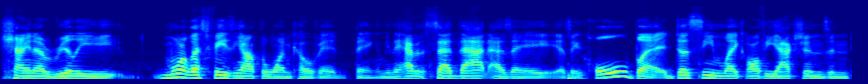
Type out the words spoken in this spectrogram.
China really more or less phasing out the one COVID thing. I mean, they haven't said that as a as a whole, but it does seem like all the actions and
